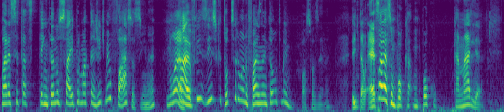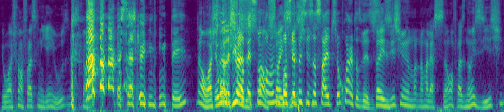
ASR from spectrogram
parece que você tá tentando sair por uma tangente meio fácil, assim, né? Não é? Ah, eu fiz isso que todo ser humano faz, né? Então eu também posso fazer, né? Então, essa. Parece um pouco, um pouco canalha. Eu acho que é uma frase que ninguém usa. que é uma- Você acha que eu inventei? Não, eu acho Eu que ouvi uma pessoa não, falando só que Você existe- precisa sair do seu quarto às vezes. Só existe na malhação, a frase não existe.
